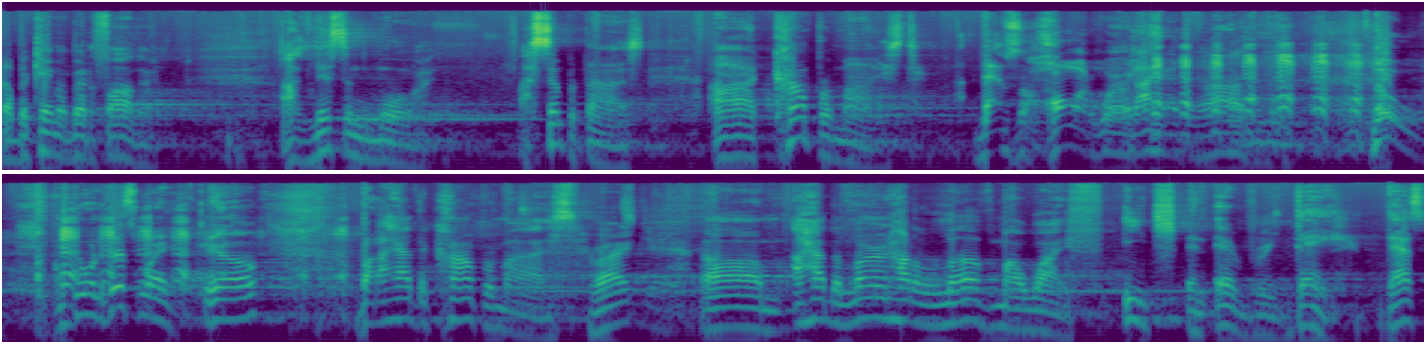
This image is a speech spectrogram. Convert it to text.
I became a better father. I listened more. I sympathized. I compromised. That's a hard word. I had to, uh, no, I'm doing it this way, you know. But I had to compromise, right? Um, I had to learn how to love my wife each and every day. That's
